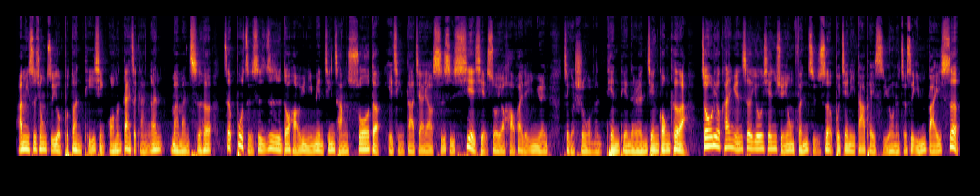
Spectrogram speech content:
阿明师兄只有不断提醒我们，带着感恩慢慢吃喝。这不只是日日都好运里面经常说的，也请大家要时时谢谢所有好坏的因缘。这个是我们天天的人间功课啊。周六看颜色优先选用粉紫色，不建议搭配使用的则是银白色。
